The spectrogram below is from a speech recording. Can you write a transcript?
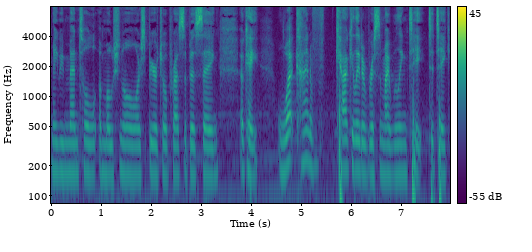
maybe mental, emotional or spiritual precipice saying, okay, what kind of calculated risks am I willing to, to take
